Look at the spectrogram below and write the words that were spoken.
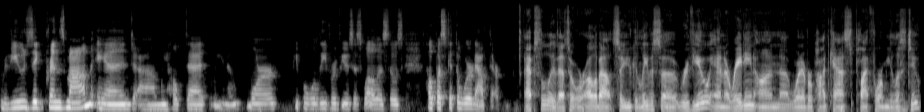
review, Zigprin's mom. And um, we hope that, you know, more people will leave reviews as well as those help us get the word out there. Absolutely. That's what we're all about. So you can leave us a review and a rating on uh, whatever podcast platform you listen to.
